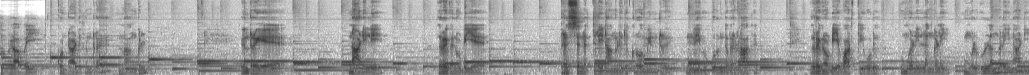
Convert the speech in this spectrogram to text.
ஆண்டவருடைய விழாவை கொண்டாடுகின்ற நாங்கள் இன்றைய நாளிலே இறைவனுடைய பிரசன்னத்திலே நாங்கள் இருக்கிறோம் என்று நினைவு கூர்ந்தவர்களாக இறைவனுடைய வார்த்தையோடு உங்கள் இல்லங்களை உங்கள் உள்ளங்களை நாடி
